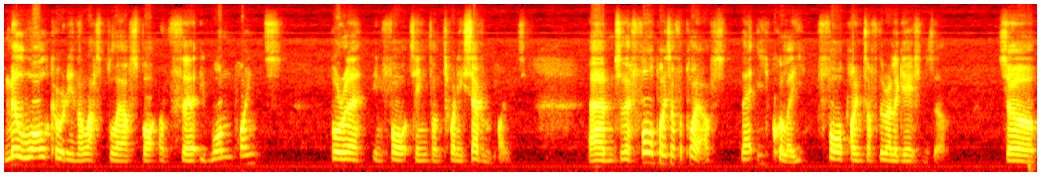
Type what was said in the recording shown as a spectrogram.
Millwall currently in the last playoff spot on 31 points. Borough in 14th on 27 points. Um, so they're four points off the playoffs. They're equally four points off the relegation zone. So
